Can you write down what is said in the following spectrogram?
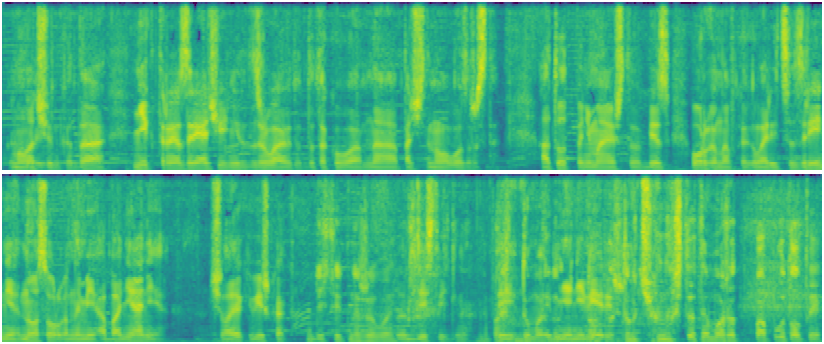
Какой. Молодчинка, да. Некоторые зрячие не доживают до такого на почтенного возраста. А тут понимаешь, что без органов, как говорится, зрения, но с органами обоняния, Человек, видишь, как? Действительно живой. Действительно. Ты, Думаю, ты ну, мне не ну, веришь? Ну, что, ну, что ты, может, попутал ты?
